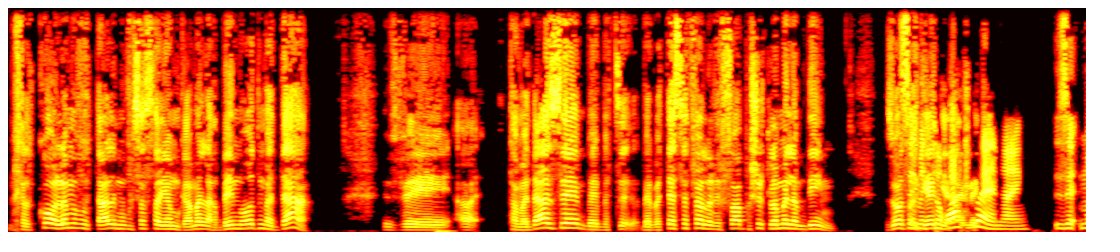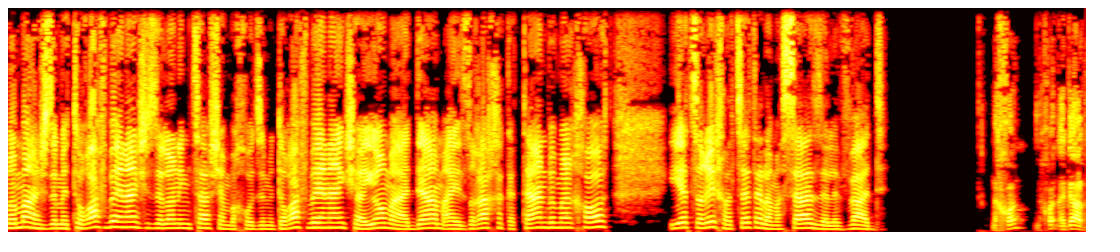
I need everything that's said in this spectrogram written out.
בחלקו לא מבוטל, מבוסס היום גם על הרבה מאוד מדע. ואת המדע הזה בבתי, בבתי ספר לרפואה פשוט לא מלמדים. זו. זה מטורף בעיניי. זה ממש, זה מטורף בעיניי שזה לא נמצא שם בחוץ, זה מטורף בעיניי שהיום האדם, האזרח הקטן במרכאות, יהיה צריך לצאת על המסע הזה לבד, נכון נכון. אגב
